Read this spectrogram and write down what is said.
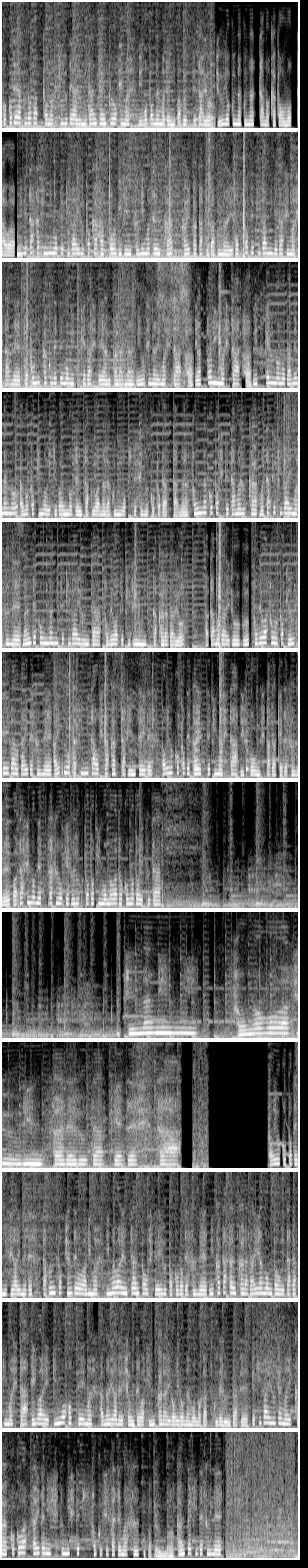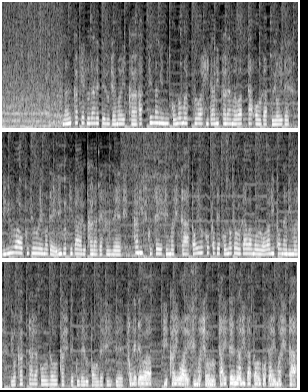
ここでアクロバットのスキルである2段ジャンプをします。見事なまでにバグってたよ。重力なくなったのかと思ったわ。逃げた先にも敵がいるとか八方美人すぎませんか？使い方違くないおっと敵が逃げ出しましたね。どこに隠れても見つけ出してやるからな。見失いました。は？やっぱりいました。は？見つけるのもダメなの？あの時の一番の選択は奈落に落ちて死ぬことだったな。そんなことしてたまるか。また敵がいますね。なんでこんなに敵がいるんだ。それは敵陣に来たからだよ。頭大丈夫？それはそうと旧兵がうざいですね。あいつを先に倒したかった人生です。ということで帰ってきました。リスポーンしただけですね。私のネクサスを削る不届き者はどこのドイツだ？ちなみに、その後は蹂躙されるだけでした。ということで2試合目です。多分途中で終わります。今はエンチャントをしているところですね。味方さんからダイヤモンドをいただきました。TY 金を掘っています。アナイアレーションでは金から色々なものが作れるんだぜ。敵がいるじゃないか。ここは塞いで密室にして窒息死させます。ふざけんな。完璧ですね。なんか削られてるじゃないか。あ、ちなみにこのマップは左から回った方が強いです。理由は屋上への出入り口があるからですね。しっかり粛清しました。ということでこの動画はもう終わりとなります。よかったら高評価してくれると嬉しいぜ。それでは、次回お会いしましょう。対戦ありがとうございました。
